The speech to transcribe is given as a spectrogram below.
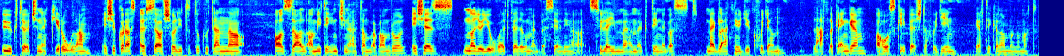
ők töltsenek ki rólam, és akkor azt összehasonlítottuk utána azzal, amit én csináltam magamról, és ez nagyon jó volt például megbeszélni a szüleimmel, meg tényleg azt meglátni, hogy ők hogyan látnak engem, ahhoz képest, ahogy én értékelem magamat.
